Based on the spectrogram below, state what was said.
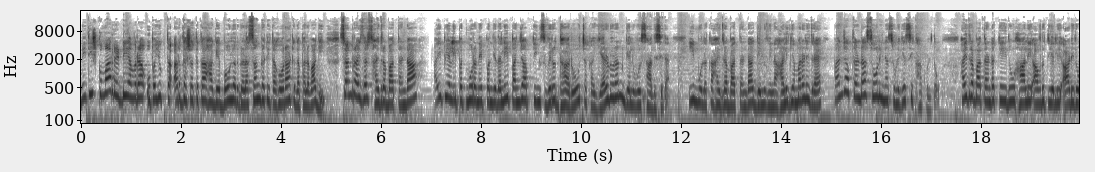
ನಿತೀಶ್ ಕುಮಾರ್ ರೆಡ್ಡಿ ಅವರ ಉಪಯುಕ್ತ ಅರ್ಧಶತಕ ಹಾಗೆ ಬೌಲರ್ಗಳ ಸಂಘಟಿತ ಹೋರಾಟದ ಫಲವಾಗಿ ಸನ್ರೈಸರ್ಸ್ ಹೈದರಾಬಾದ್ ತಂಡ ಐಪಿಎಲ್ ಇಪ್ಪತ್ಮೂರನೇ ಪಂದ್ಯದಲ್ಲಿ ಪಂಜಾಬ್ ಕಿಂಗ್ಸ್ ವಿರುದ್ಧ ರೋಚಕ ಎರಡು ರನ್ ಗೆಲುವು ಸಾಧಿಸಿದೆ. ಈ ಮೂಲಕ ಹೈದರಾಬಾದ್ ತಂಡ ಗೆಲುವಿನ ಹಳಿಗೆ ಮರಳಿದರೆ ಪಂಜಾಬ್ ತಂಡ ಸೋಲಿನ ಸುಳಿಗೆ ಸಿಕ್ಕಾಕೊಳ್ತು. ಹೈದರಾಬಾದ್ ತಂಡಕ್ಕೆ ಇದು ಹಾಲಿ ಆವೃತ್ತಿಯಲ್ಲಿ ಆಡಿರೋ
